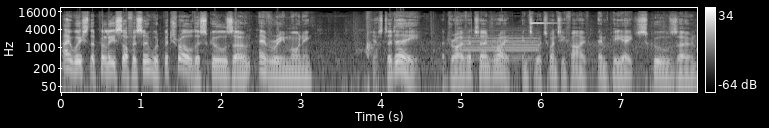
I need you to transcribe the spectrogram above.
I wish the police officer would patrol the school zone every morning. Just today, a driver turned right into a 25 mph school zone.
